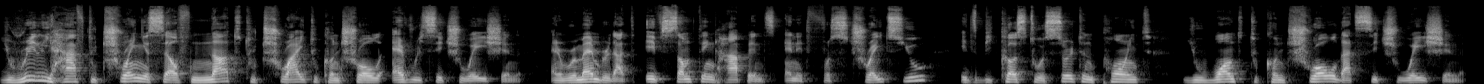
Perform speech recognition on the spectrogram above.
You really have to train yourself not to try to control every situation. And remember that if something happens and it frustrates you, it's because to a certain point, you want to control that situation.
